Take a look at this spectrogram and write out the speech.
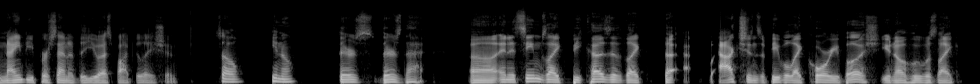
90% of the us population. So you know there's there's that. Uh, and it seems like because of like the actions of people like Cori Bush, you know, who was like,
